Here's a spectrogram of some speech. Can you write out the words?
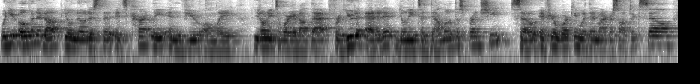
When you open it up, you'll notice that it's currently in view only. You don't need to worry about that. For you to edit it, you'll need to download the spreadsheet. So if you're working within Microsoft Excel,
